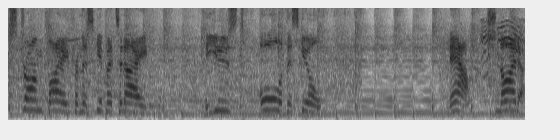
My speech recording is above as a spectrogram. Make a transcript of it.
Strong play from the skipper today. He used all of the skill. Now, Schneider,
